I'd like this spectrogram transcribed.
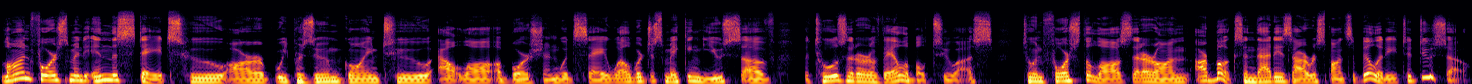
law enforcement in the states who are, we presume, going to outlaw abortion would say, well, we're just making use of the tools that are available to us to enforce the laws that are on our books, and that is our responsibility to do so.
